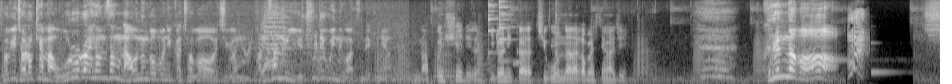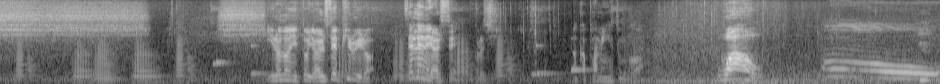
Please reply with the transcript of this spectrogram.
저기 저렇게 막 오로라 현상 나오는 거 보니까 저거 지금 방사능이 유출되고 있는 것 같은데 그냥. 나쁜 쉐이들. 이러니까 지구온난화가 발생하지. 그랬나봐! 이러더니 또 열쇠 피로 이러 셀레네 열쇠. 그렇지. 아까 파밍 해둔 거. wow! 오.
